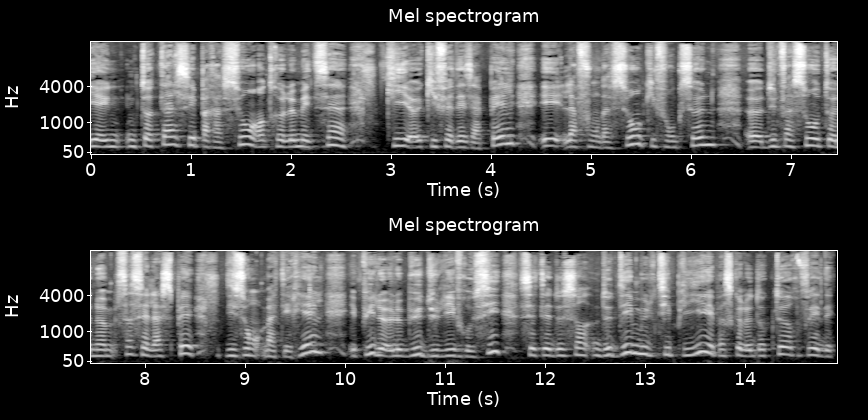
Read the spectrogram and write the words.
Il y a une, une, totale séparation entre le médecin qui, qui fait des appels et la fondation qui fonctionne d'une façon autonome. Ça, c'est l'aspect, disons, matériel. Et puis le, le but du livre aussi, c'était de, de démultiplier parce que le docteur fait des,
